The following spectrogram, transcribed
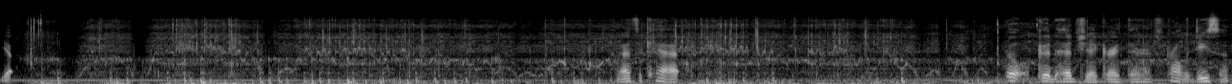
Yep. That's a cat. Oh, good head shake right there. It's probably decent.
